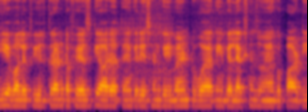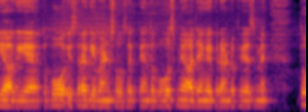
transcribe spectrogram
ये वाले फ़ील्ड करंट अफेयर्स के आ जाते हैं कि रिसेंट कोई इवेंट हुआ है, कहीं पे इलेक्शंस हुए हैं, कोई पार्टी आ गई है तो वो इस तरह के इवेंट्स हो सकते हैं तो वो उसमें आ जाएँगे करंट अफेयर्स में। तो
